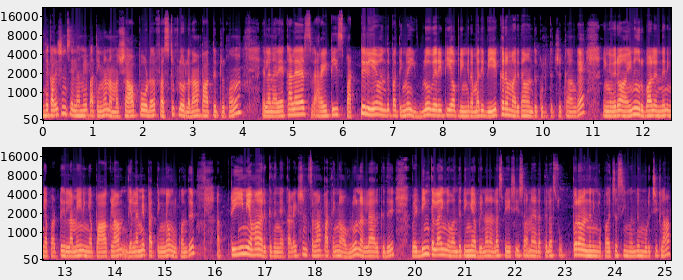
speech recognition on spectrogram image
இந்த கலெக்ஷன்ஸ் எல்லாமே பார்த்திங்கன்னா நம்ம ஷாப்போட ஃபஸ்ட்டு ஃப்ளோரில் தான் பார்த்துட்ருக்கோம் இதில் நிறைய கலர்ஸ் வெரைட்டிஸ் பட்டுலேயே வந்து பார்த்திங்கன்னா இவ்வளோ வெரைட்டி அப்படிங்கிற மாதிரி வேக்கிற மாதிரி தான் வந்து கொடுத்துட்ருக்காங்க நீங்கள் வெறும் ஐநூறுரூபாலேருந்து நீங்கள் பட்டு எல்லாமே நீங்கள் பார்க்கலாம் எல்லாமே பார்த்திங்கன்னா உங்களுக்கு வந்து ப்ரீமியமாக இருக்குதுங்க. கலெக்ஷன்ஸ் எல்லாம் பார்த்திங்கன்னா அவ்வளோ நல்லா இருக்குது. வெட்டிங்க்கெல்லாம் இங்கே வந்துட்டிங்க அப்படின்னா நல்லா ஸ்பேசியஸான இடத்துல சூப்பராக வந்து நீங்கள் பர்ச்சேசிங் வந்து முடிச்சிக்கலாம்.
